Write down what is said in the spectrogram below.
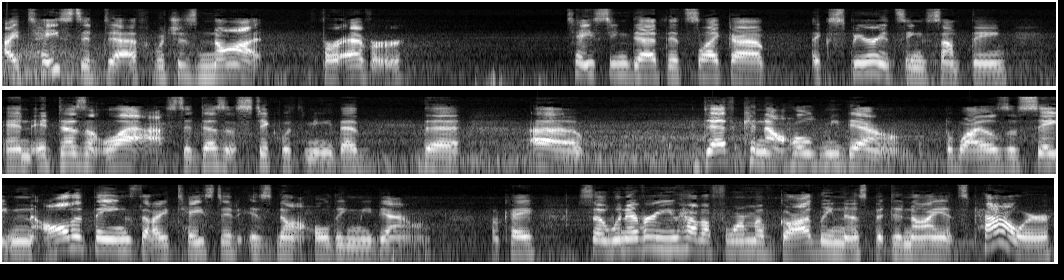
I tasted death, which is not forever. Tasting death, it's like a experiencing something and it doesn't last. It doesn't stick with me. The the uh, death cannot hold me down. The wiles of Satan, all the things that I tasted, is not holding me down. Okay, so whenever you have a form of godliness but deny its power,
